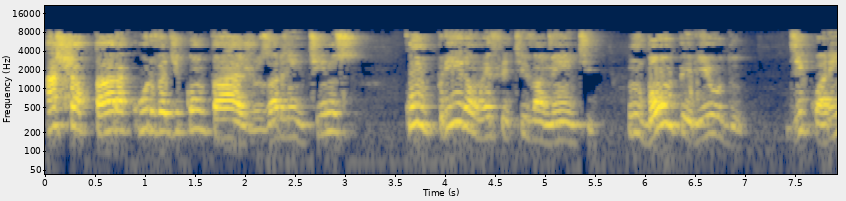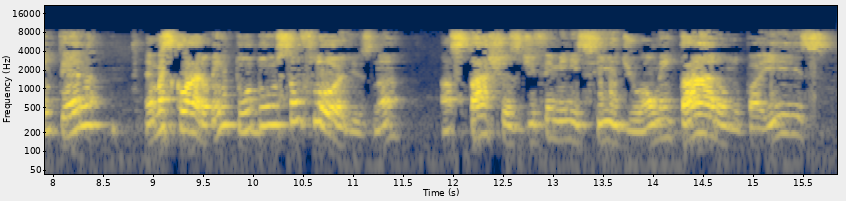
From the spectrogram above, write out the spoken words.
achatar a curva de contágio. Os argentinos cumpriram efetivamente um bom período de quarentena, né, mas, claro, nem tudo são flores. Né? As taxas de feminicídio aumentaram no país,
